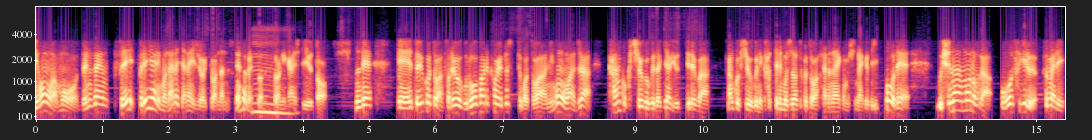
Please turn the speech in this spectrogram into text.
日本はもう全然プレプレイヤーにも慣れてない状況なんですねそれそれに関して言うと。でえー、ということはそれをグローバル化を許すってことは日本はじゃあ韓国中国だけは言ってれば韓国中国に勝手に持ち出すことはされないかもしれないけど一方で失うものが多すぎる、つまり、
